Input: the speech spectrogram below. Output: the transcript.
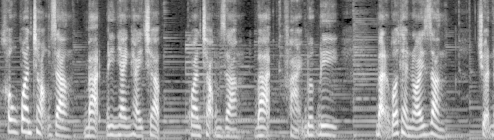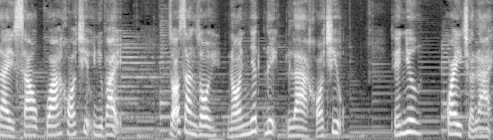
Không quan trọng rằng bạn đi nhanh hay chậm, quan trọng rằng bạn phải bước đi. Bạn có thể nói rằng chuyện này sao quá khó chịu như vậy. Rõ ràng rồi, nó nhất định là khó chịu. Thế nhưng, quay trở lại,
